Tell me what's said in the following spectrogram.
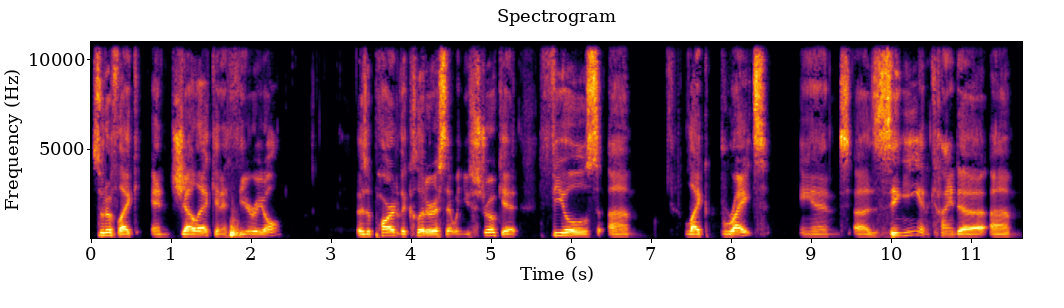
sort of like angelic and ethereal. There's a part of the clitoris that when you stroke it feels um, like bright and uh, zingy and kind of um,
